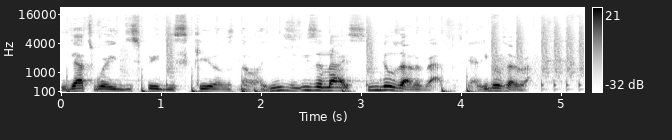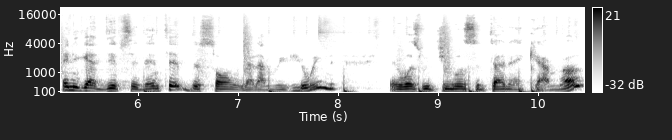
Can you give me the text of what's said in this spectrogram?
That's where he displayed his skills now. He's, he's a nice, he knows how to rap, this guy. He knows how to rap. And you got Dipset Anthem, the song that I'm reviewing. It was with Juelz Santana and Cam'ron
